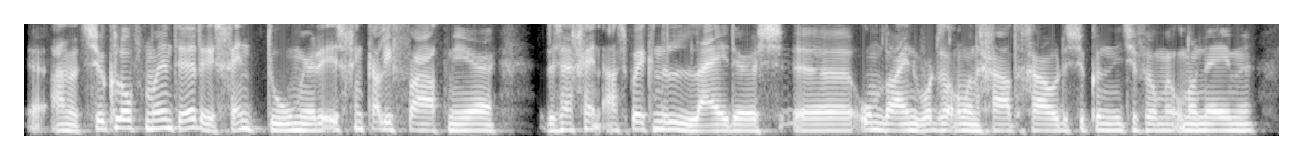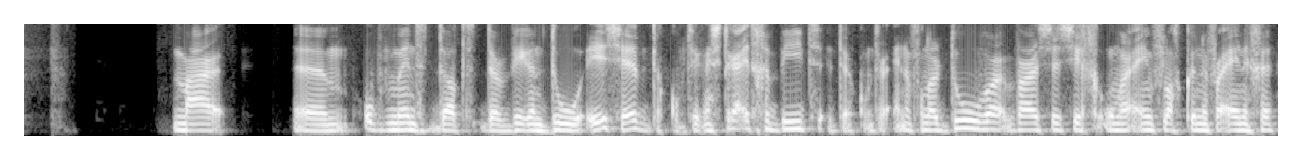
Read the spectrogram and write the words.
aan het sukkelen op het moment. Hè. Er is geen tool meer, er is geen kalifaat meer. Er zijn geen aansprekende leiders. Uh, online worden ze allemaal in de gaten gehouden, ze kunnen niet zoveel meer ondernemen. Maar um, op het moment dat er weer een doel is, hè, er komt weer een strijdgebied, er komt er een of ander doel waar, ze zich onder één vlag kunnen verenigen,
